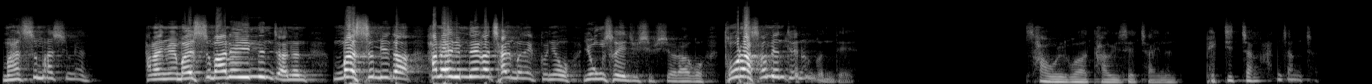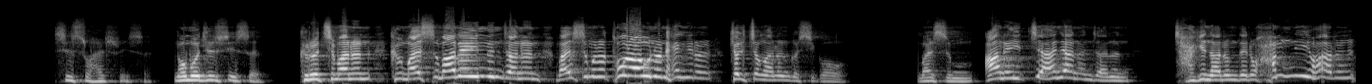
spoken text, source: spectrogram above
말씀하시면 하나님의 말씀 안에 있는 자는 맞습니다. 하나님 내가 잘못했군요. 용서해 주십시오라고 돌아서면 되는 건데. 사울과 다윗의 차이는 백지장 한 장 차이 실수할 수 있어요. 넘어질 수 있어요. 그렇지만은 그 말씀 안에 있는 자는 말씀으로 돌아오는 행위를 결정하는 것이고 말씀 안에 있지 아니하는 자는 자기 나름대로 합리화를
